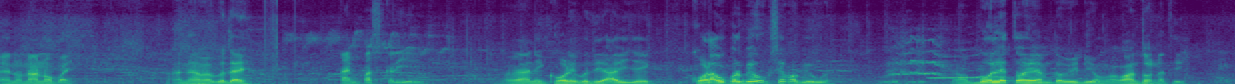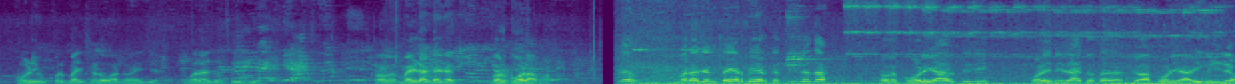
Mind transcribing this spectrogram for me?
એનો નાનો ભાઈ. અને અમે બધાય ટાઈમ પાસ કરીએ. હવે આની ઘોડી બધી આવી જાય. ઘોડા ઉપર બેવું કે શેમાં બેવું હે? બોલે તો એમ તો વિડીયોમાં, વાંધો નથી. ઘોડી ઉપર ભાઈ ચડવાનો આવી જાય વરાજો થઈ ગયો. તો હવે મળ્યા ડાયરેક્ટ વરઘોડામાં. એટલે વરાજન તૈયાર બૈયાર કરી દીધા હતા. તો હવે ઘોડી આવતી હતી. ઘોડીની રાહ જોતા જો આ ઘોડી આવી ગઈ છે.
